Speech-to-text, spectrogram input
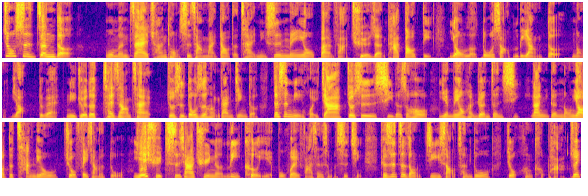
就是真的我们在传统市场买到的菜，你是没有办法确认它到底用了多少量的农药，对不对？你觉得菜市场菜？就是都是很干净的，但是你回家就是洗的时候也没有很认真洗，那你的农药的残留就非常的多。也许吃下去呢，立刻也不会发生什么事情，可是这种积少成多就很可怕，所以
